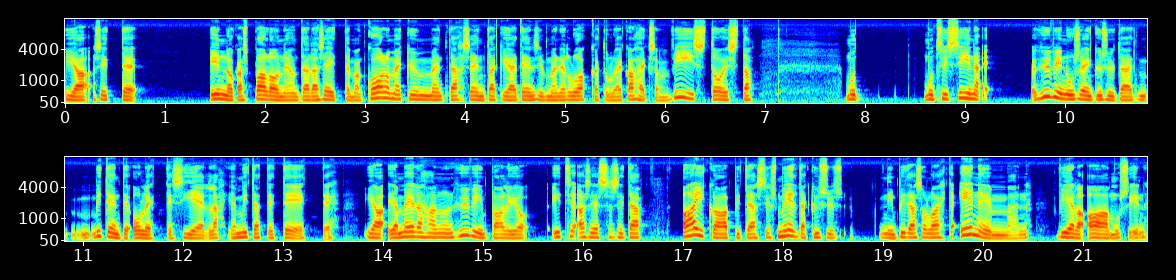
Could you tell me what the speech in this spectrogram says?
Ja sitten innokas palone on täällä 7.30 sen takia, että ensimmäinen luokka tulee 8.15. Mutta mut siis siinä hyvin usein kysytään, että miten te olette siellä ja mitä te teette. Ja, ja meillähän on hyvin paljon, itse asiassa sitä aikaa pitäisi, jos meiltä kysyisi, niin pitäisi olla ehkä enemmän vielä aamuisin,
